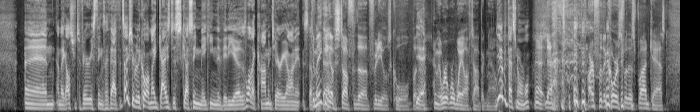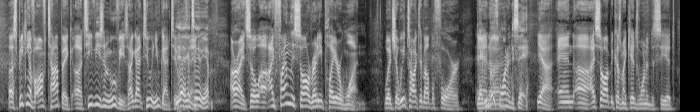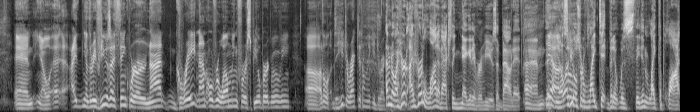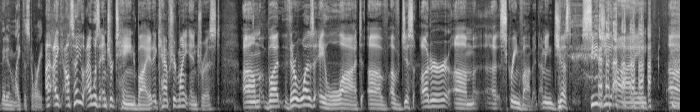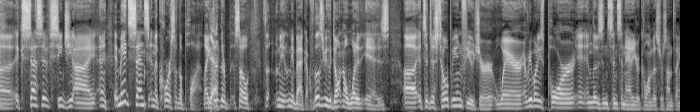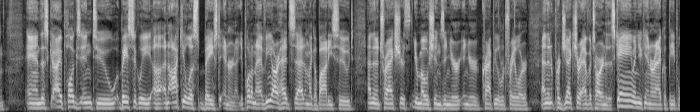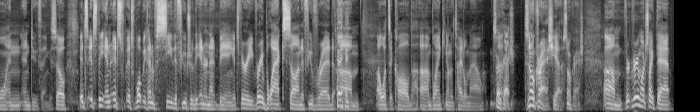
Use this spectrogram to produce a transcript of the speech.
And, and like all sorts of various things like that. That's actually really cool. And like guys discussing making the video. There's a lot of commentary on it and stuff The like making that. of stuff for the video is cool, but Yeah. I mean we're, we're way off topic now. Yeah, but that's normal. Yeah, par for the course for this podcast. Uh, speaking of off topic, uh, TVs and movies. I got two, and you've got two. Yeah, I I got two, yep. All right, so uh, I finally saw Ready Player One, which uh, we talked about before. Yeah, and, we both uh, wanted to see. Yeah, and uh, I saw it because my kids wanted to see it, and you know, I, I you know the reviews I think were not great, not overwhelming for a Spielberg movie. Uh, I don't. Did he direct it? I don't think he directed. I don't know. I heard I've heard a lot of actually negative reviews about it. Um, Yeah, you know, a lot so- of people sort of liked it, but it was they didn't like the plot. They didn't like the story. I, I, I'll tell you, I was entertained by it. It captured my interest. Um, but there was a lot of of just utter um, uh, screen vomit. I mean, just CGI, uh, excessive CGI, and it made sense in the course of the plot. Like, Yeah. they're, they're, so th- let me let me back up. For those of you who don't know what it is, uh, it's a dystopian future where everybody's poor and and lives in Cincinnati or Columbus or something, and this guy plugs into basically uh, an Oculus-based internet. You put on a VR headset and like a bodysuit, and then it tracks your your motions in your in your crappy little trailer, and then it projects your avatar into this game, and you can interact with people and, and do things. So it's it's the it's it's what we kind of see the future of the internet being. It's very very Black Sun. If you've read, um, uh, what's it called? Uh, I'm blanking on the title now. Snow Uh, Crash. Snow Crash, yeah, Snow Crash. Um, very much like that.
